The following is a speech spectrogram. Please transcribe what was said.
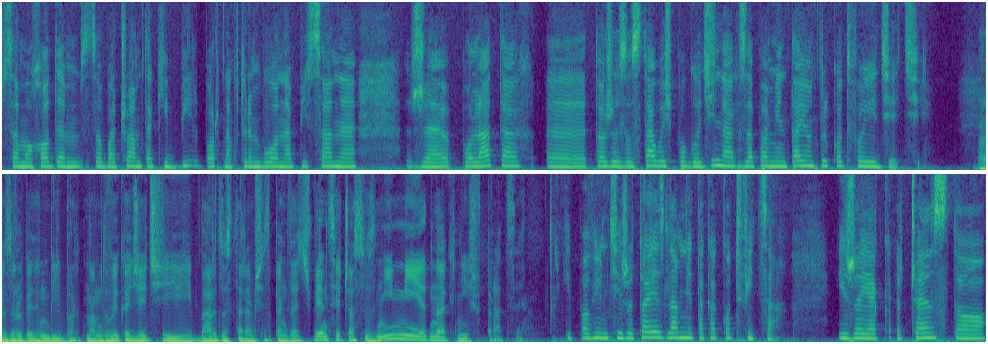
samochodem zobaczyłam taki billboard, na którym było napisane, że po latach e, to, że zostałeś po godzinach, zapamiętają tylko twoje dzieci. Bardzo lubię ten billboard. Mam dwójkę dzieci i bardzo staram się spędzać więcej czasu z nimi jednak niż w pracy. I powiem ci, że to jest dla mnie taka kotwica i że jak często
